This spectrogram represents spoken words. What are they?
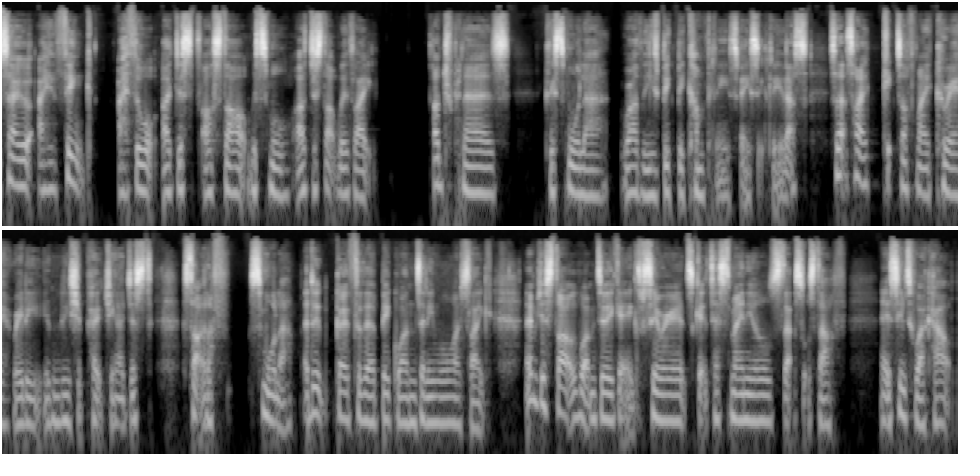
So I think I thought I just, I'll start with small. I'll just start with like entrepreneurs, smaller rather these big, big companies, basically. That's, so that's how I kicked off my career really in leadership coaching. I just started off smaller. I didn't go for the big ones anymore. I was like, let me just start with what I'm doing, get experience, get testimonials, that sort of stuff. And it seemed to work out.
